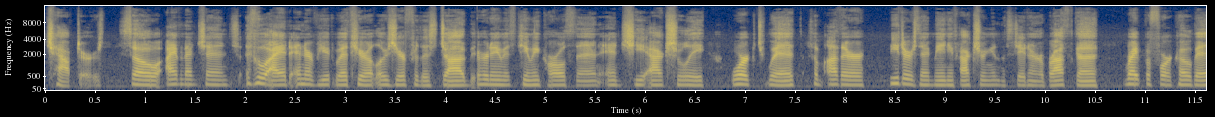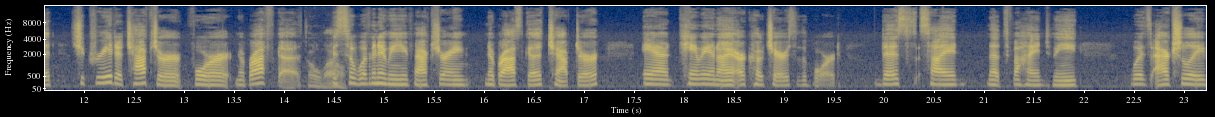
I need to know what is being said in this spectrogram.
chapters. So I mentioned who I had interviewed with here at Lozier for this job. Her name is Tammy Carlson, and she actually worked with some other leaders in manufacturing in the state of Nebraska right before COVID. She created a chapter for Nebraska. Oh, wow. It's the Women in Manufacturing Nebraska chapter, and Tammy and I are co-chairs of the board. This sign that's behind me was actually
